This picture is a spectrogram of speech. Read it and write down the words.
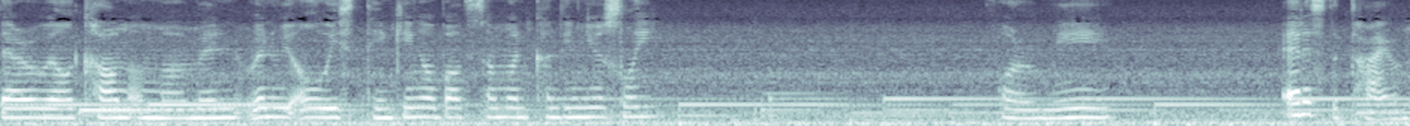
there will come a moment when we always thinking about someone continuously. For me, it is the time.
